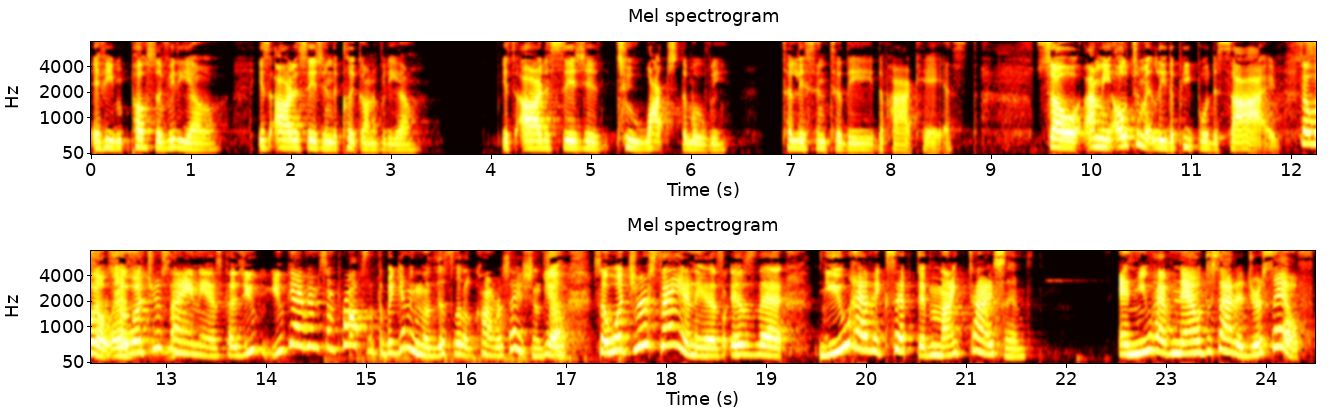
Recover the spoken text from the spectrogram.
if he posts a video, it's our decision to click on the video. It's our decision to watch the movie, to listen to the the podcast. So I mean, ultimately, the people decide. So what? So, so what you're saying is because you you gave him some props at the beginning of this little conversation. So, yeah. So what you're saying is is that you have accepted Mike Tyson, and you have now decided yourself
